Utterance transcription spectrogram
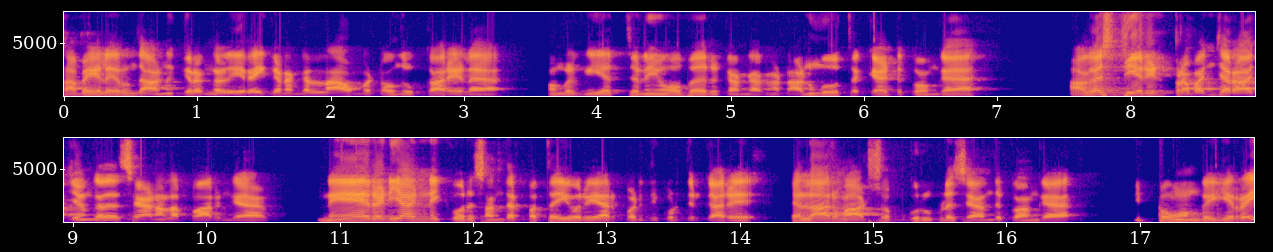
சபையில இருந்து அனுக்கிரகங்கள் இறைகணங்கள்லாம் உங்கள்கிட்ட வந்து உட்காரையில. உங்களுக்கு எத்தனையோ பேர் இருக்காங்க. அவங்கள்ட்ட அனுபவத்தை கேட்டுக்கோங்க. அகஸ்தியரின் பிரபஞ்ச ராஜ்யங்கிற சேனலை பாருங்க. நேரடியா இன்னைக்கு ஒரு சந்தர்ப்பத்தை இவர் ஏற்படுத்தி கொடுத்திருக்காரு. எல்லாரும் வாட்ஸ்அப் குரூப்ல சேர்ந்துக்கோங்க. இப்போ உங்க இறை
